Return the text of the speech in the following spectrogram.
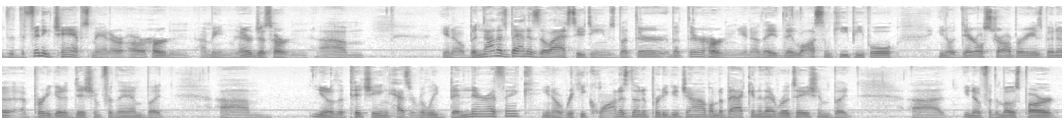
the defending champs, man, are, are hurting. I mean, they're just hurting. Um, you know, but not as bad as the last two teams, but they're but they're hurting. You know, they they lost some key people you know, Daryl Strawberry has been a, a, pretty good addition for them, but um, you know the pitching hasn't really been there. I think you know Ricky Kwan has done a pretty good job on the back end of that rotation, but uh, you know for the most part,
